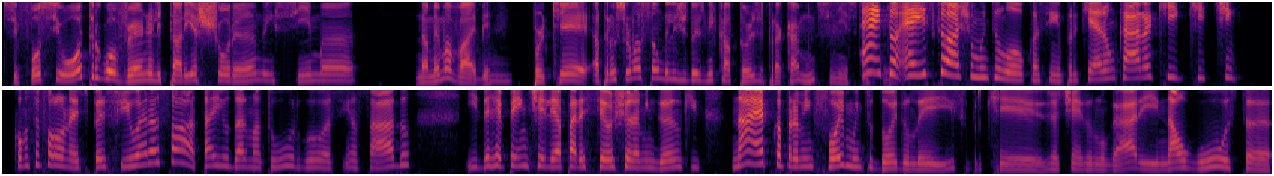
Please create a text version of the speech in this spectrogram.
Se fosse outro governo, ele estaria chorando em cima na mesma vibe. Hum. Porque a transformação dele de 2014 pra cá é muito sinistra. É, assim. então, é isso que eu acho muito louco, assim, porque era um cara que, que tinha. Como você falou, né? Esse perfil era só, ah, tá aí o dramaturgo, assim, assado. E de repente ele apareceu choramingando, que na época pra mim foi muito doido ler isso, porque já tinha ido no lugar. E na Augusta,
